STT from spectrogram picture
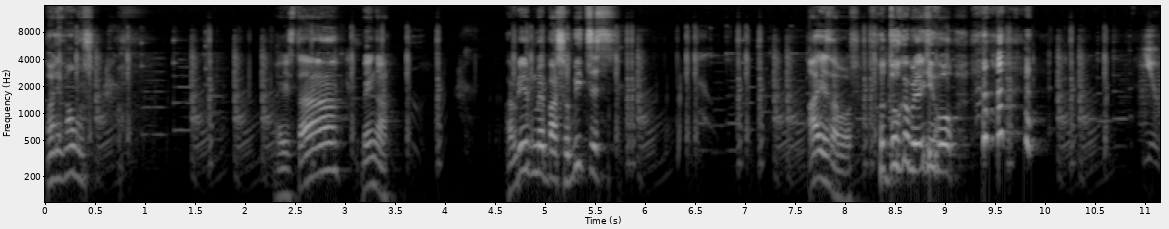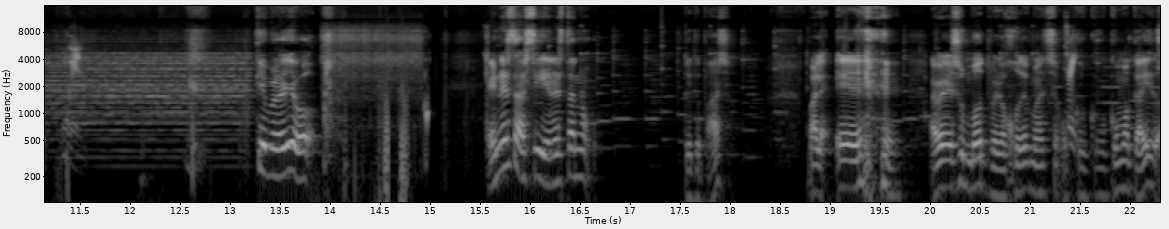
Vale, vamos. Ahí está. Venga. Abrirme paso, bitches. Ahí estamos. Tú que me lo llevo. que me lo llevo. En esta sí, en esta no. ¿Qué te pasa? Vale, eh, a ver, es un bot, pero joder, ¿cómo ha caído?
